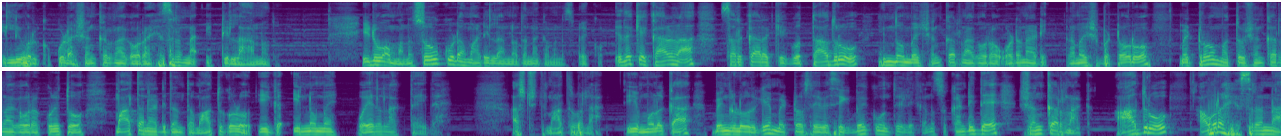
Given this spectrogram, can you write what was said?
ಇಲ್ಲಿವರೆಗೂ ಕೂಡ ಶಂಕರ್ನಾಗ್ ಅವರ ಹೆಸರನ್ನು ಇಟ್ಟಿಲ್ಲ ಅನ್ನೋದು. ಇಡುವ ಮನಸ್ಸೂ ಕೂಡ ಮಾಡಿಲ್ಲ ಅನ್ನೋದನ್ನು ಗಮನಿಸಬೇಕು. ಇದಕ್ಕೆ ಕಾರಣ ಸರ್ಕಾರಕ್ಕೆ ಗೊತ್ತಾದರೂ ಹಿಂದೊಮ್ಮೆ ಶಂಕರ್ನಾಗ್ ಅವರ ಒಡನಾಡಿ ರಮೇಶ್ ಭಟ್ ಅವರು ಮೆಟ್ರೋ ಮತ್ತು ಶಂಕರ್ನಾಗ್ ಅವರ ಕುರಿತು ಮಾತನಾಡಿದಂಥ ಮಾತುಗಳು ಈಗ ಇನ್ನೊಮ್ಮೆ ವೈರಲ್ ಆಗ್ತಾ ಇದೆ. ಅಷ್ಟು ಮಾತ್ರವಲ್ಲ, ಈ ಮೂಲಕ ಬೆಂಗಳೂರಿಗೆ ಮೆಟ್ರೋ ಸೇವೆ ಸಿಗಬೇಕು ಅಂತೇಳಿ ಕನಸು ಕಂಡಿದ್ದೆ ಶಂಕರ್ನಾಗ್ ಆದರೂ ಅವರ ಹೆಸರನ್ನು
